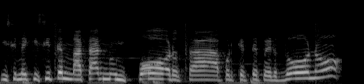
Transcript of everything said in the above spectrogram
y si me quisiste matar no importa, porque te perdono,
